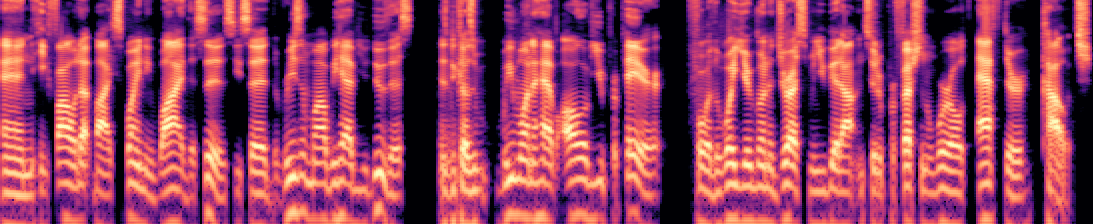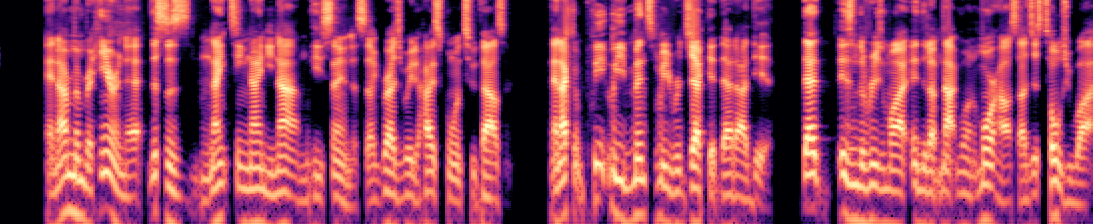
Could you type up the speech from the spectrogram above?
And he followed up by explaining why this is. He said, The reason why we have you do this is because we want to have all of you prepared for the way you're going to dress when you get out into the professional world after college. And I remember hearing that. This is 1999 when he's saying this. I graduated high school in 2000. And I completely mentally rejected that idea. That isn't the reason why I ended up not going to Morehouse. I just told you why.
